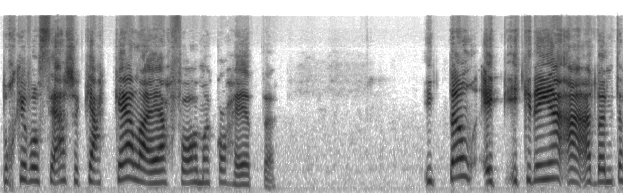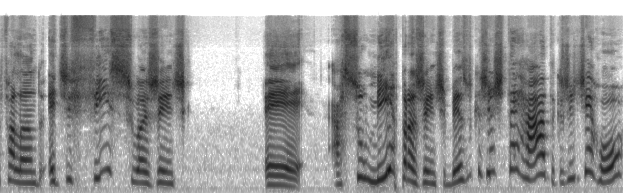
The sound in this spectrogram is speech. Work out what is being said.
porque você acha que aquela é a forma correta. Então, e, e que nem a, a Dani está falando, é difícil a gente é, assumir para a gente mesmo que a gente está errado, que a gente errou,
